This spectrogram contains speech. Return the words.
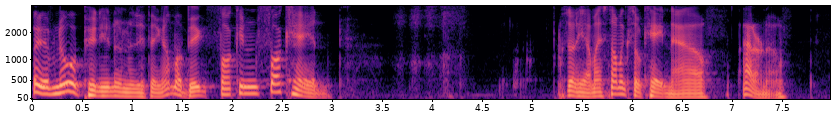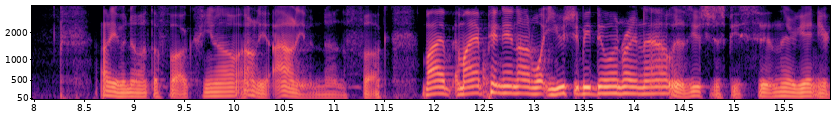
I have no opinion on anything. I'm a big fucking fuckhead. So yeah, my stomach's okay now. I don't know. I don't even know what the fuck. You know, I don't. Even, I don't even know the fuck. My my opinion on what you should be doing right now is you should just be sitting there getting your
